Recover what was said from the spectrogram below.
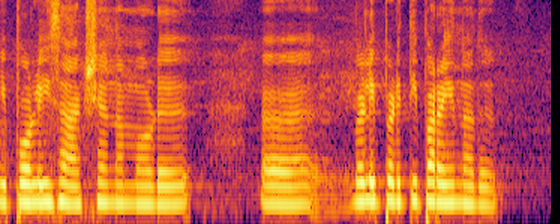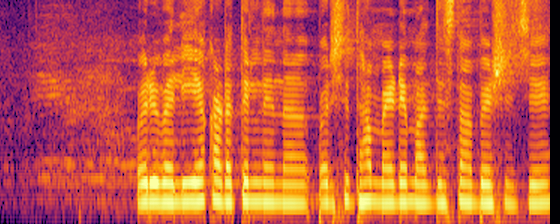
ഇപ്പോൾ ഈ സാക്ഷ്യം നമ്മോട് വെളിപ്പെടുത്തി പറയുന്നത്. ഒരു വലിയ കടത്തിൽ നിന്ന് പരിശുദ്ധ അമ്മയുടെ മധ്യസ്ഥം അപേക്ഷിച്ച്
